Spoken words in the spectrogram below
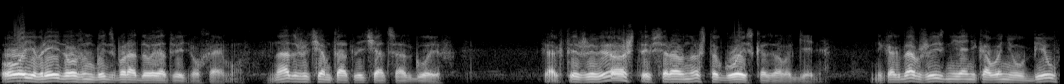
«О, еврей должен быть с бородой», — ответил Хайму. «Надо же чем-то отличаться от гоев». «Как ты живешь, ты все равно, что гой», — сказала Геня. «Никогда в жизни я никого не убил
